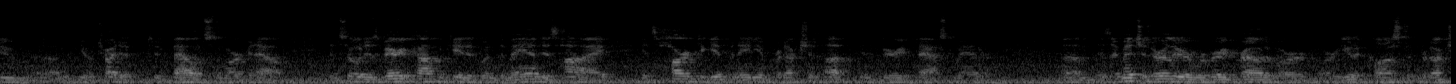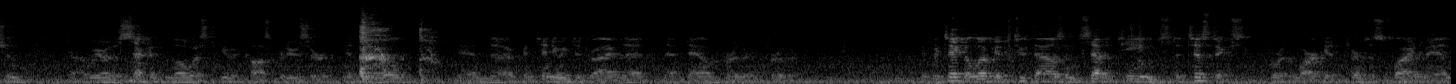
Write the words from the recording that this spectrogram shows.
to um, you know try to, to balance the market out. And so it is very complicated when demand is high. It's hard to get vanadium production up in a very fast manner. Um, as I mentioned earlier, we're very proud of our, our unit cost of production. Uh, we are the second lowest unit cost producer in the world and uh, continuing to drive that, that down further and further. If we take a look at 2017 statistics for the market in terms of supply and demand,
